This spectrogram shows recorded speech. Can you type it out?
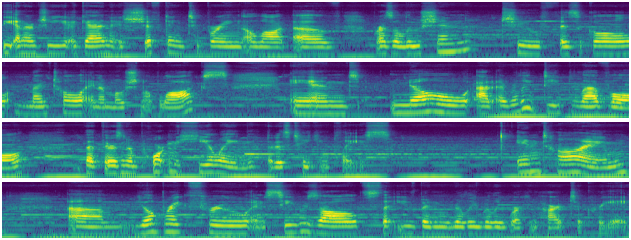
The energy again is shifting to bring a lot of resolution to physical, mental, and emotional blocks. And know at a really deep level that there's an important healing that is taking place. In time, um, you'll break through and see results that you've been really, really working hard to create.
